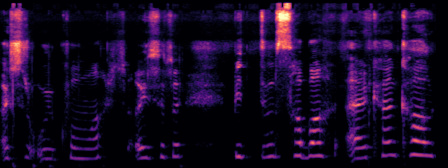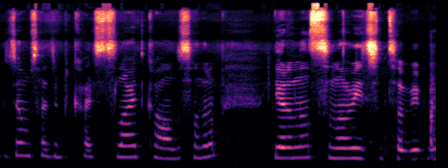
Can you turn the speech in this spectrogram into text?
aşırı uykum var. Aşırı bittim. Sabah erken kalkacağım. Sadece birkaç slide kaldı sanırım. Yarının sınavı için tabii bu.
